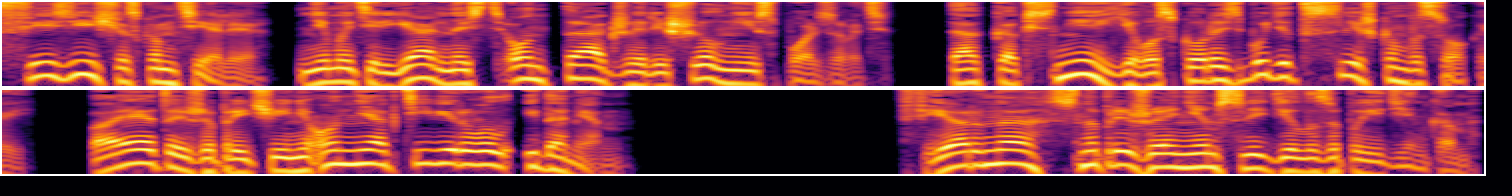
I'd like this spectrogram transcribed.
В физическом теле нематериальность он также решил не использовать, так как с ней его скорость будет слишком высокой. По этой же причине он не активировал и домен. Ферна с напряжением следила за поединком.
